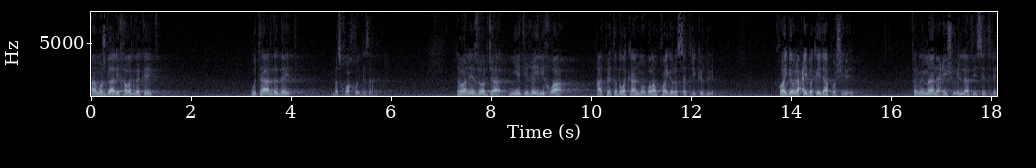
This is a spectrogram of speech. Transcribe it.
ئامۆژگاری خەڵک دەکەیت وتار دەدەیت بەس خوا خۆی دەزانێت لەوانەیە زۆر جار نیەتی غەیری خوا هات پێێتە دڵەکانمەوە بەڵام خی گەورە سەتری کردووی خی گەورە عیبەکەی داپۆشیوێن فەرمیمانە عیش و ئللا فی سترێ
